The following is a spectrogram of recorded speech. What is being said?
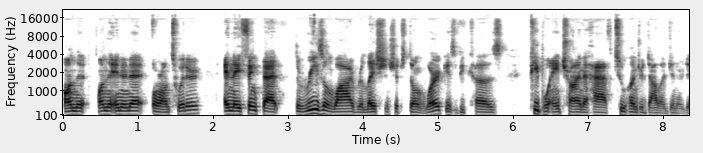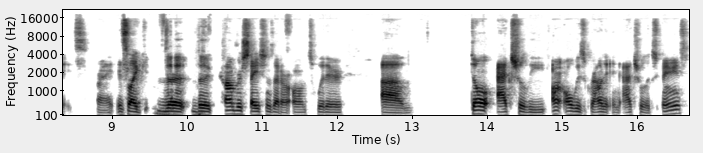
on the on the internet or on twitter and they think that the reason why relationships don't work is because people ain't trying to have $200 dinner dates right? It's like the the conversations that are on twitter um, don't actually aren't always grounded in actual experience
